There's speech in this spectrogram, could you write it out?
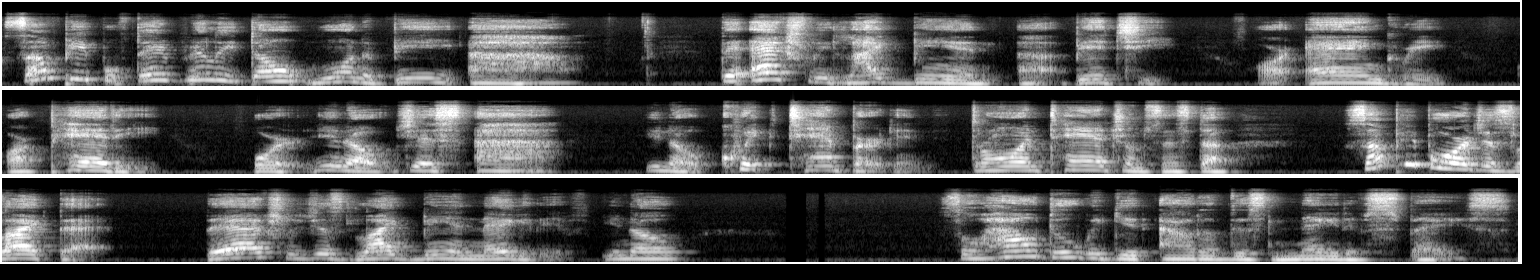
some people they really don't want to be. Uh, they actually like being uh, bitchy or angry or petty or you know just uh, you know quick tempered and throwing tantrums and stuff. Some people are just like that. They actually just like being negative, you know? So, how do we get out of this negative space?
